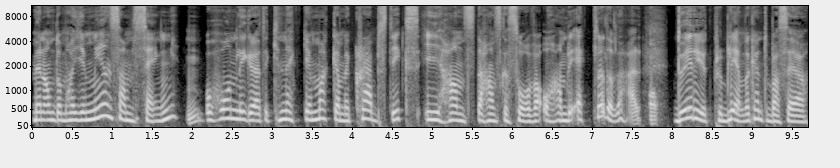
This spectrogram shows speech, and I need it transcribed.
Men om de har gemensam säng Mm. och hon ligger och äter knäckemacka med crabsticks i hans, där han ska sova och han blir äcklad av det här. Då är det ju ett problem. Då kan du inte bara säga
